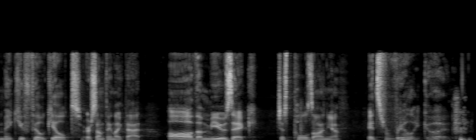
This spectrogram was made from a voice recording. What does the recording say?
make you feel guilt or something like that. Oh, the music just pulls on you. It's really good.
